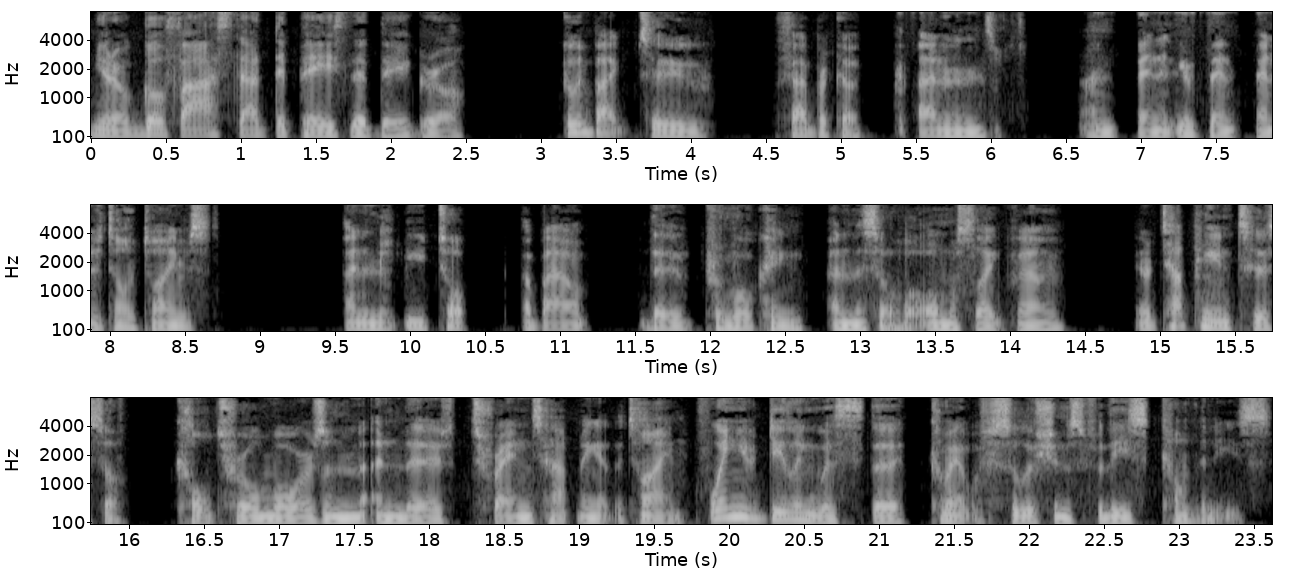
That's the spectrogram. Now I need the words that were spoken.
you know, go fast at the pace that they grow. Going back to Fabrica and, and Bennett, your ben, Benetton times, and you talk about the provoking and the sort of almost like, um, you know, tapping into sort of cultural mores and, and the trends happening at the time. When you're dealing with the coming up with solutions for these companies,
